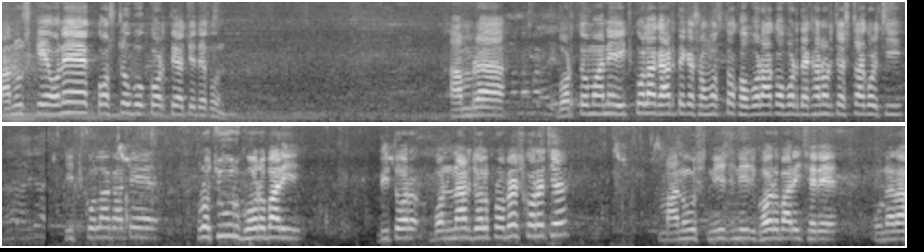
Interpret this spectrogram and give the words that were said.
মানুষকে অনেক কষ্ট ভোগ করতে হচ্ছে, দেখুন। আমরা বর্তমানে ইটকলা ঘাট থেকে সমস্ত খবরাখবর দেখানোর চেষ্টা করছি। ইটকলা ঘাটে প্রচুর ঘরবাড়ি, ভিতর বন্যার জল প্রবেশ করেছে। মানুষ নিজ নিজ ঘর বাড়ি ছেড়ে ওনারা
